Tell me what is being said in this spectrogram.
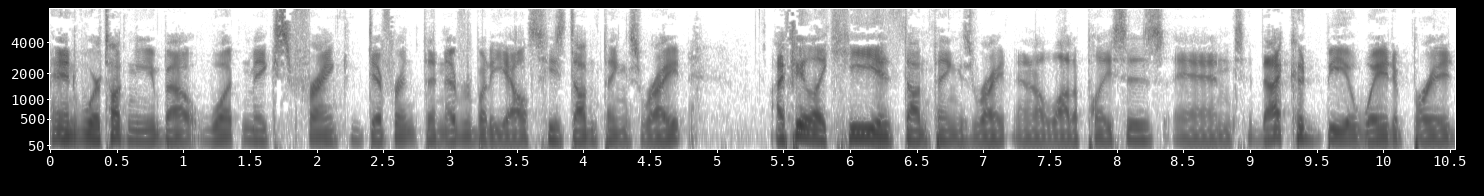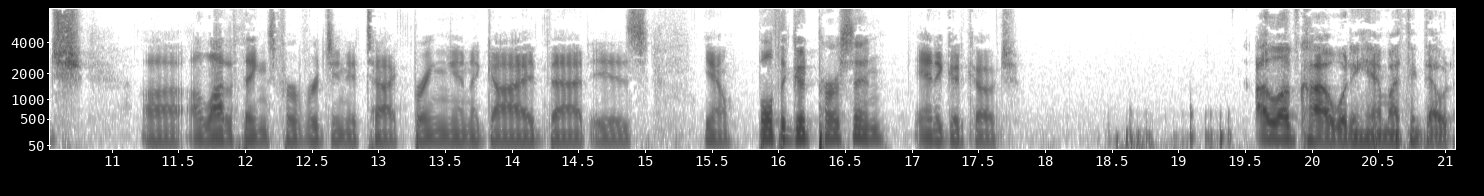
And we're talking about what makes Frank different than everybody else. He's done things right. I feel like he has done things right in a lot of places, and that could be a way to bridge uh, a lot of things for Virginia Tech, bringing in a guy that is, you know, both a good person and a good coach. I love Kyle Whittingham. I think that would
